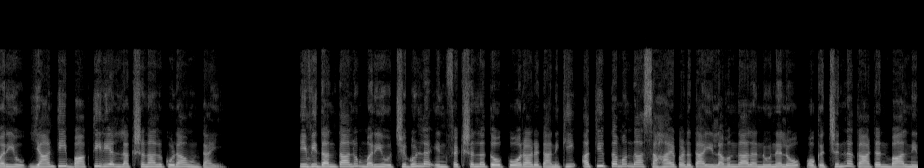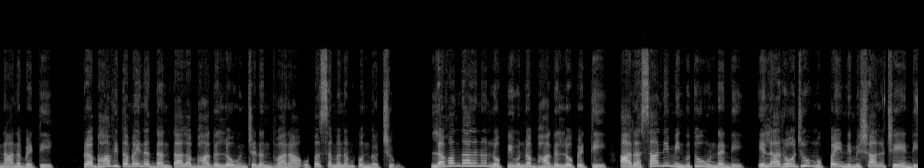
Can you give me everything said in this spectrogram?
మరియు యాంటీ బాక్టీరియల్ లక్షణాలు కూడా ఉంటాయి. ఇవి దంతాలు మరియు చిగుళ్ళ ఇన్ఫెక్షన్లతో పోరాడటానికి అత్యుత్తమంగా సహాయపడతాయి. లవంగాల నూనెలో ఒక చిన్న కాటన్ బాల్ని నానబెట్టి ప్రభావితమైన దంతాల భాగంలో ఉంచడం ద్వారా ఉపశమనం పొందొచ్చు. లవంగాలను నొప్పి ఉన్న భాగంలో పెట్టి ఆ రసాన్ని మింగుతూ ఉండండి. ఇలా రోజూ ముప్పై నిమిషాలు చేయండి.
